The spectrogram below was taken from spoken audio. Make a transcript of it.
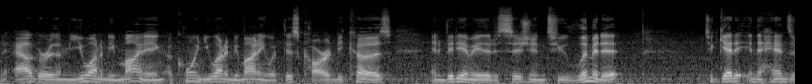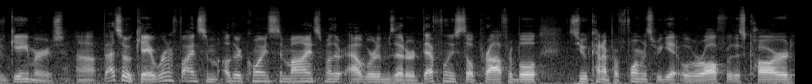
an algorithm you want to be mining, a coin you want to be mining with this card because NVIDIA made the decision to limit it to get it in the hands of gamers. Uh, that's okay. We're going to find some other coins to mine, some other algorithms that are definitely still profitable, see what kind of performance we get overall for this card,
